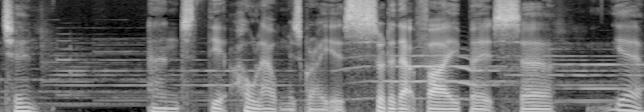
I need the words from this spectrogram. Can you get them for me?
Great tune. And the whole album is great. It's sort of that vibe, but it's, uh, yeah,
